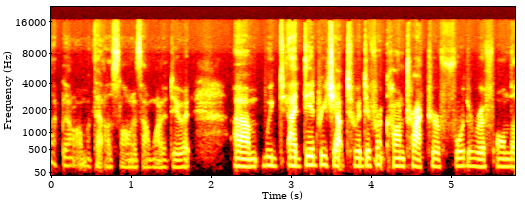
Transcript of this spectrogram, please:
I've gone on with that as long as I want to do it. Um, we I did reach out to a different contractor for the roof on the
